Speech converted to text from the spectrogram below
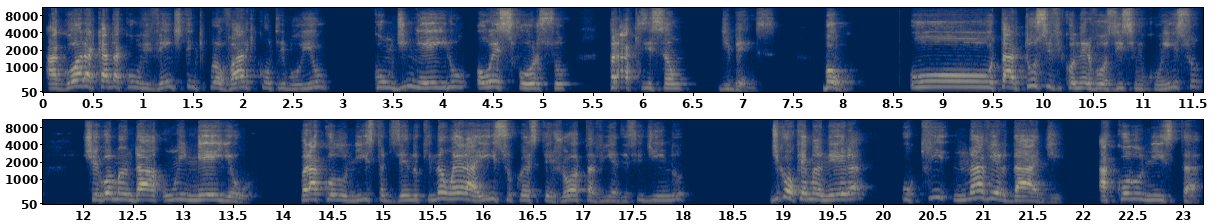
Agora, cada convivente tem que provar que contribuiu com dinheiro ou esforço para a aquisição de bens. Bom, o Tartucci ficou nervosíssimo com isso, chegou a mandar um e-mail para a colunista dizendo que não era isso que o STJ vinha decidindo. De qualquer maneira, o que, na verdade, a colunista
